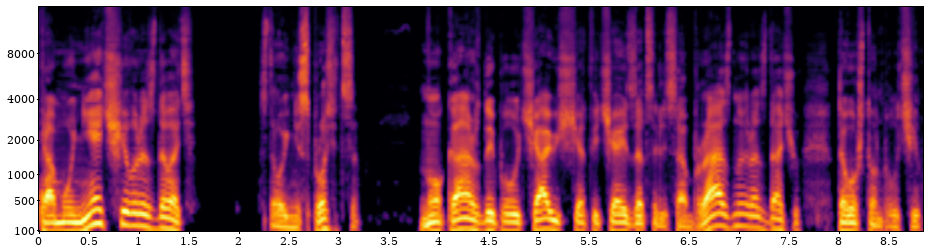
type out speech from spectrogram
Кому нечего раздавать, с того и не спросится, но каждый получающий отвечает за целесообразную раздачу того, что он получил.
